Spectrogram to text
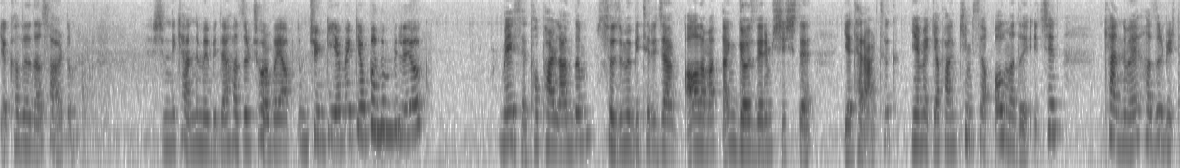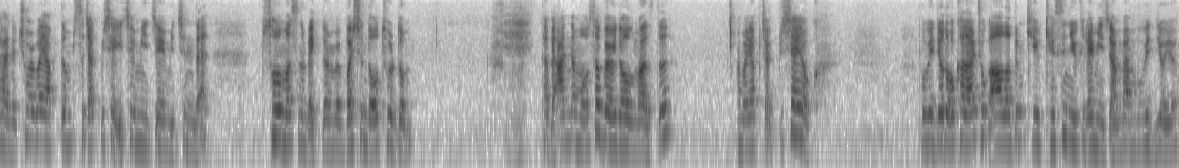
yakalığına sardım. Şimdi kendime bir de hazır çorba yaptım. Çünkü yemek yapanım bile yok. Neyse toparlandım. Sözümü bitireceğim. Ağlamaktan gözlerim şişti. Yeter artık. Yemek yapan kimse olmadığı için kendime hazır bir tane çorba yaptım. Sıcak bir şey içemeyeceğim için de soğumasını bekliyorum. Böyle başında oturdum. Tabi annem olsa böyle olmazdı. Ama yapacak bir şey yok. Bu videoda o kadar çok ağladım ki kesin yüklemeyeceğim ben bu videoyu.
